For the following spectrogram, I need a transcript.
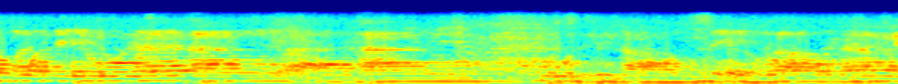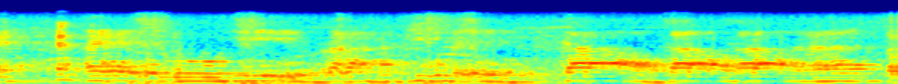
สองวันไปดูนะทางทางผู้สื่อข่าวพิเศษของเรานะให้ไปดูที่รหัสพิเศษ999นะไป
